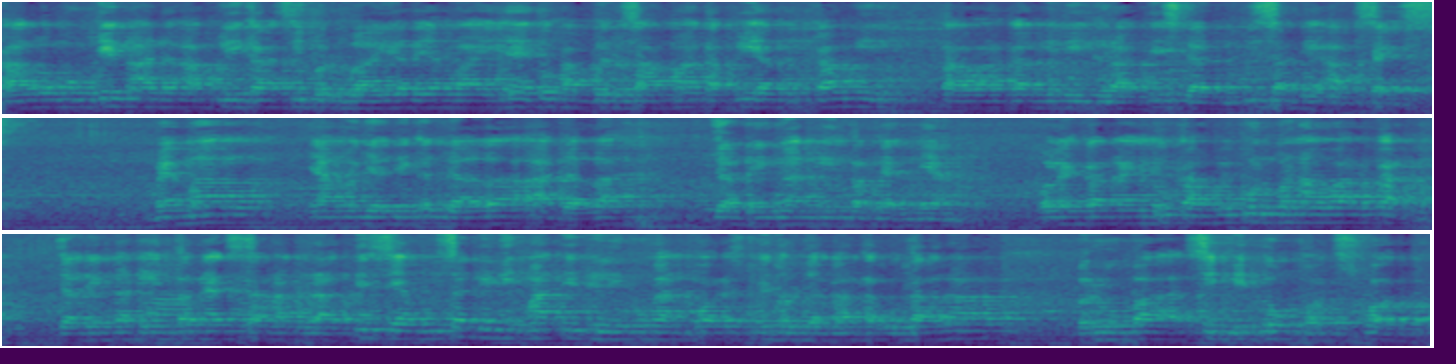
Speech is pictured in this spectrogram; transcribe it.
Kalau mungkin ada aplikasi berbayar yang lainnya itu hampir sama tapi yang kami tawarkan ini gratis dan bisa diakses. Memang yang menjadi kendala adalah jaringan internetnya oleh karena itu kami pun menawarkan jaringan internet secara gratis yang bisa dinikmati di lingkungan Polres Metro Jakarta Utara berupa Sipitung Hotspot.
